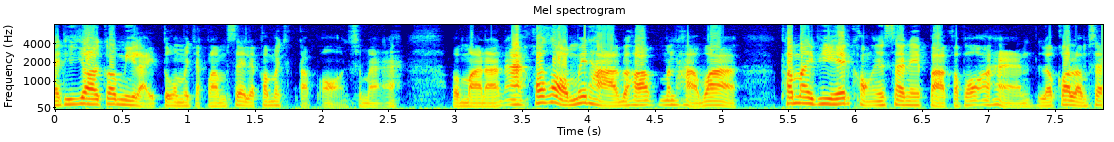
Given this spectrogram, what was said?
ม์ที่ย่อยก็มีหลายตัวมาจากลำไส้แล้วก็มาจากตับอ่อนใช่ไหมอะ ประมาณนั้น อะ ข้อสอบไม่ถามนะครับ มันถามว่าทำไม pH ของเอนไซม์ในปากกระเพาะอาหาร แล้วก็ลำไส้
